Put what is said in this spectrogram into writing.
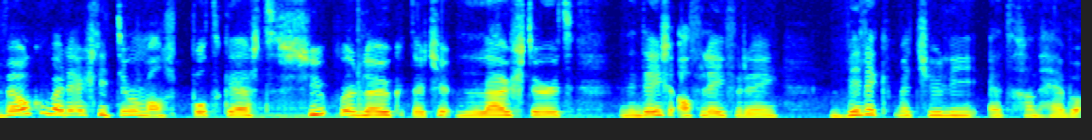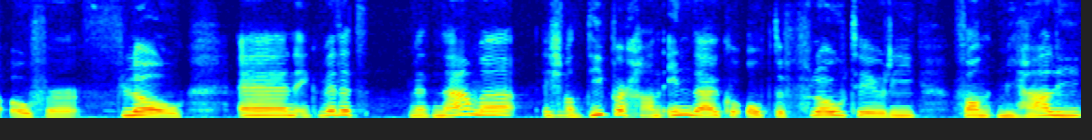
Welkom bij de Ashley Timmermans podcast. Super leuk dat je luistert. En in deze aflevering wil ik met jullie het gaan hebben over flow. En ik wil het met name eens wat dieper gaan induiken op de flow-theorie van Mihaly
